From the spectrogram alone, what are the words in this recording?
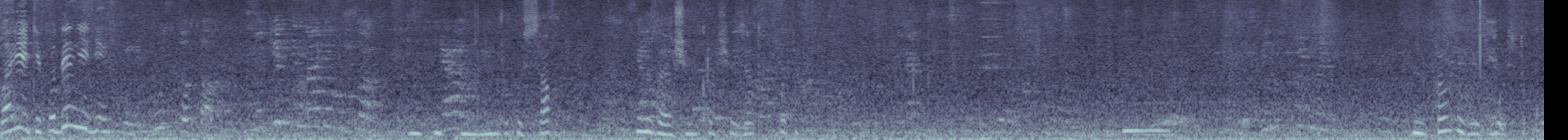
балетик один єдинственний, пустота. Може якусь сахар. Я не знаю, що мені краще взяти потяг. Направду візьму ось таку.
